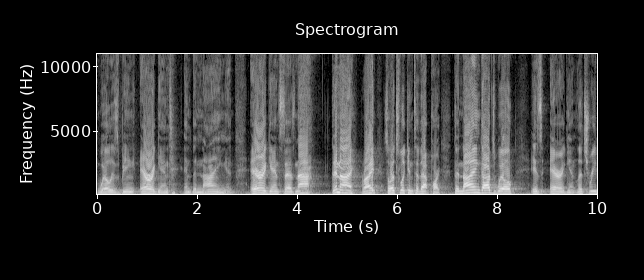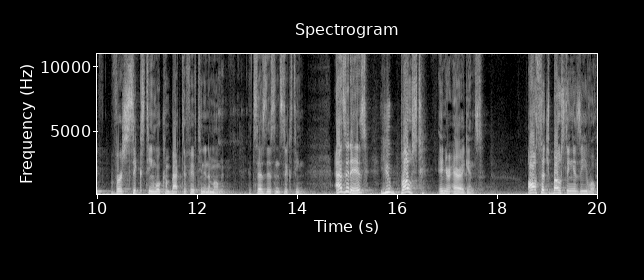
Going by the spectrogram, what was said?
will is being arrogant and denying it. Arrogance says, nah, deny, right? So let's look into that part. Denying God's will is arrogant. Let's read verse 16. We'll come back to 15 in a moment. It says this in 16. As it is, you boast in your arrogance. All such boasting is evil.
